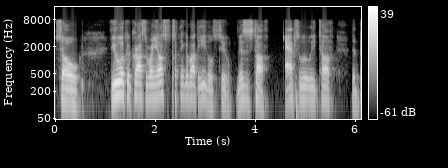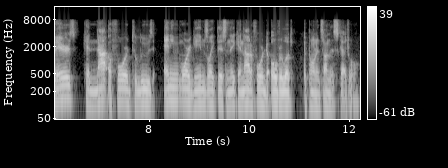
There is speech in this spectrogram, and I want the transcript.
So if you look across the board, you also think about the Eagles too. This is tough, absolutely tough. The Bears cannot afford to lose any more games like this, and they cannot afford to overlook opponents on this schedule.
